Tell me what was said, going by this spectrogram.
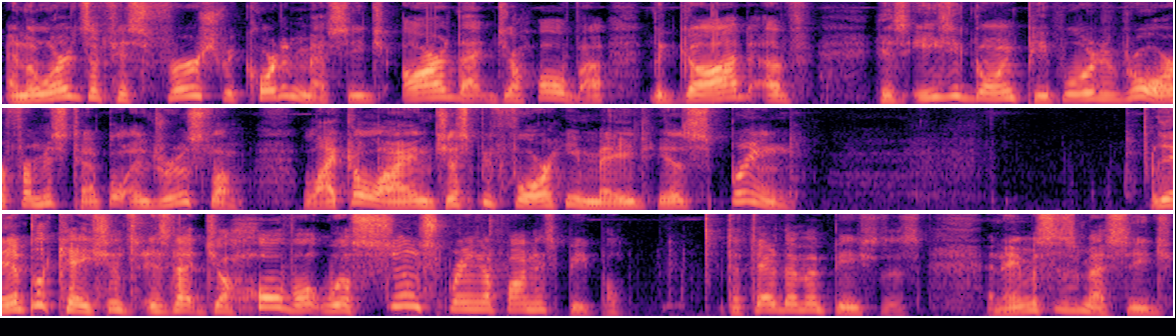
And the words of his first recorded message are that Jehovah, the God of his easygoing people, would roar from his temple in Jerusalem, like a lion just before he made his spring. The implications is that Jehovah will soon spring upon his people to tear them in pieces. And Amos's message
